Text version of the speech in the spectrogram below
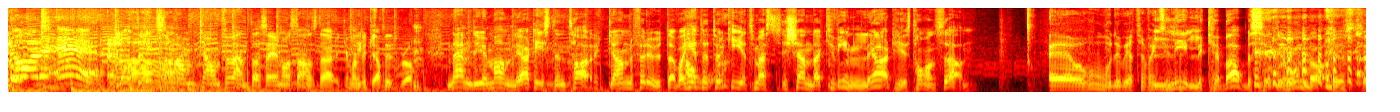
Bra det är! Det låter lite som man kan förvänta sig någonstans där kan man tycka. Riktigt bra. Nämnde ju manliga artisten Tarkan förut. där. Vad heter Turkiets mest kända kvinnliga artist Hansa? Oh, det vet jag faktiskt inte. Lill-Kebabs heter ju hon då. Just det.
